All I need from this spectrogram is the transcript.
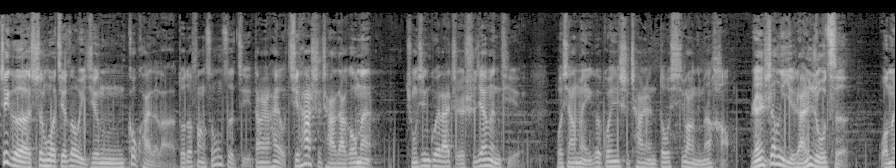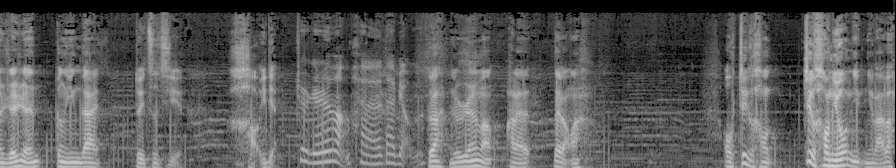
这个生活节奏已经够快的了，多多放松自己。当然还有其他时差大哥们，重新归来只是时间问题。我想每一个关心时差人都希望你们好，人生已然如此，我们人人更应该对自己好一点，这是人人网派来的代表吗？对啊？你是人人网派来的代表吗？哦，这个好，这个好牛，你你来吧。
